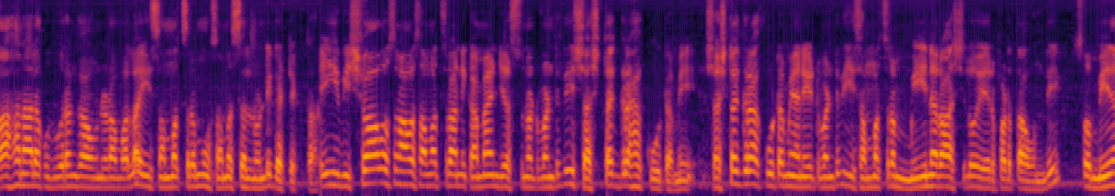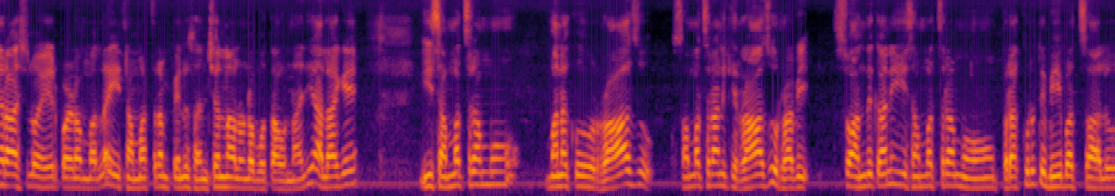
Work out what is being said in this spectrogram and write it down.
వాహనాలకు దూరంగా ఉండడం వల్ల ఈ సంవత్సరము సమస్యల నుండి గట్టెక్కుతారు. ఈ విశ్వావసనామ సంవత్సరాన్ని కమాండ్ చేస్తున్నటువంటిది షష్టగ్రహ కూటమి. షష్టగ్రహ కూటమి అనేటువంటిది ఈ సంవత్సరం మీనరాశిలో ఏర్పడతా ఉంది. సో మీనరాశిలో ఏర్పడడం వల్ల ఈ సంవత్సరం పెను సంచలనాలు ఉండబోతా ఉన్నాయి. అలాగే ఈ సంవత్సరము మనకు రాజు సంవత్సరానికి రాజు రవి. సో అందుకని ఈ సంవత్సరము ప్రకృతి బీభత్సాలు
